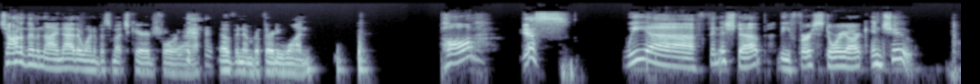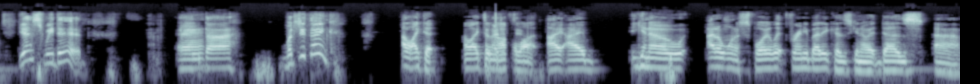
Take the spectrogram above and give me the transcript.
Jonathan and I, neither one of us much cared for uh, Nova number 31. Paul? Yes. We uh, finished up the first story arc in Chew. Yes, we did. And uh, what did you think? I liked it. I liked it an I awful lot. I, I, you know, I don't want to spoil it for anybody because you know it does. Uh,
